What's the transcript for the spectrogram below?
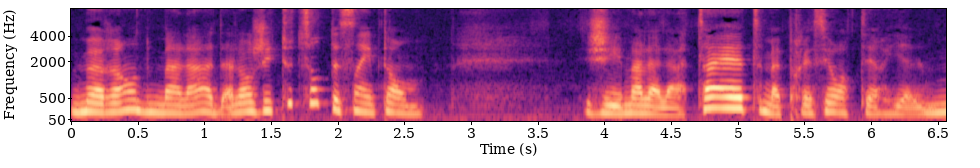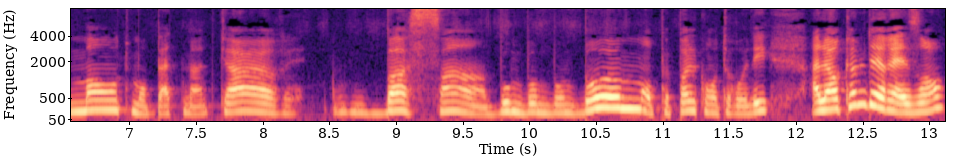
me rendent malade. Alors, j'ai toutes sortes de symptômes. J'ai mal à la tête, ma pression artérielle monte, mon battement de cœur bossant, boum, boum, boum, boum, on peut pas le contrôler. Alors, comme de raison,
